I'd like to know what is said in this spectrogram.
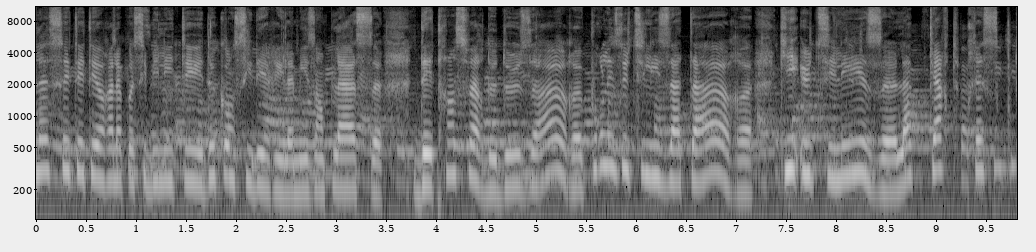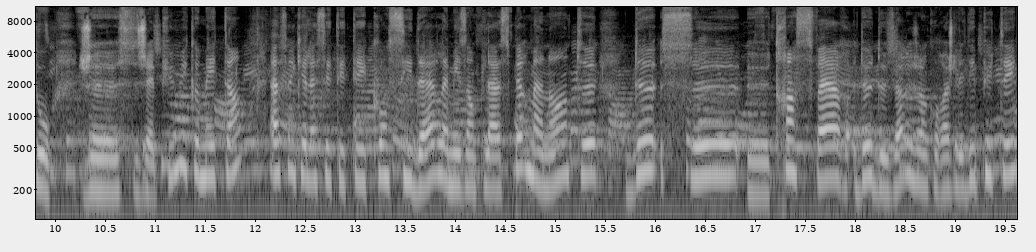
la CTT aura la possibilité de considérer la mise en place des transferts de deux heures pour les utilisateurs qui utilisent la carte Presto. J'appuie mes commettants afin que la CTT considère la mise en place permanente de ce euh, transfert de deux heures et j'encourage les députés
